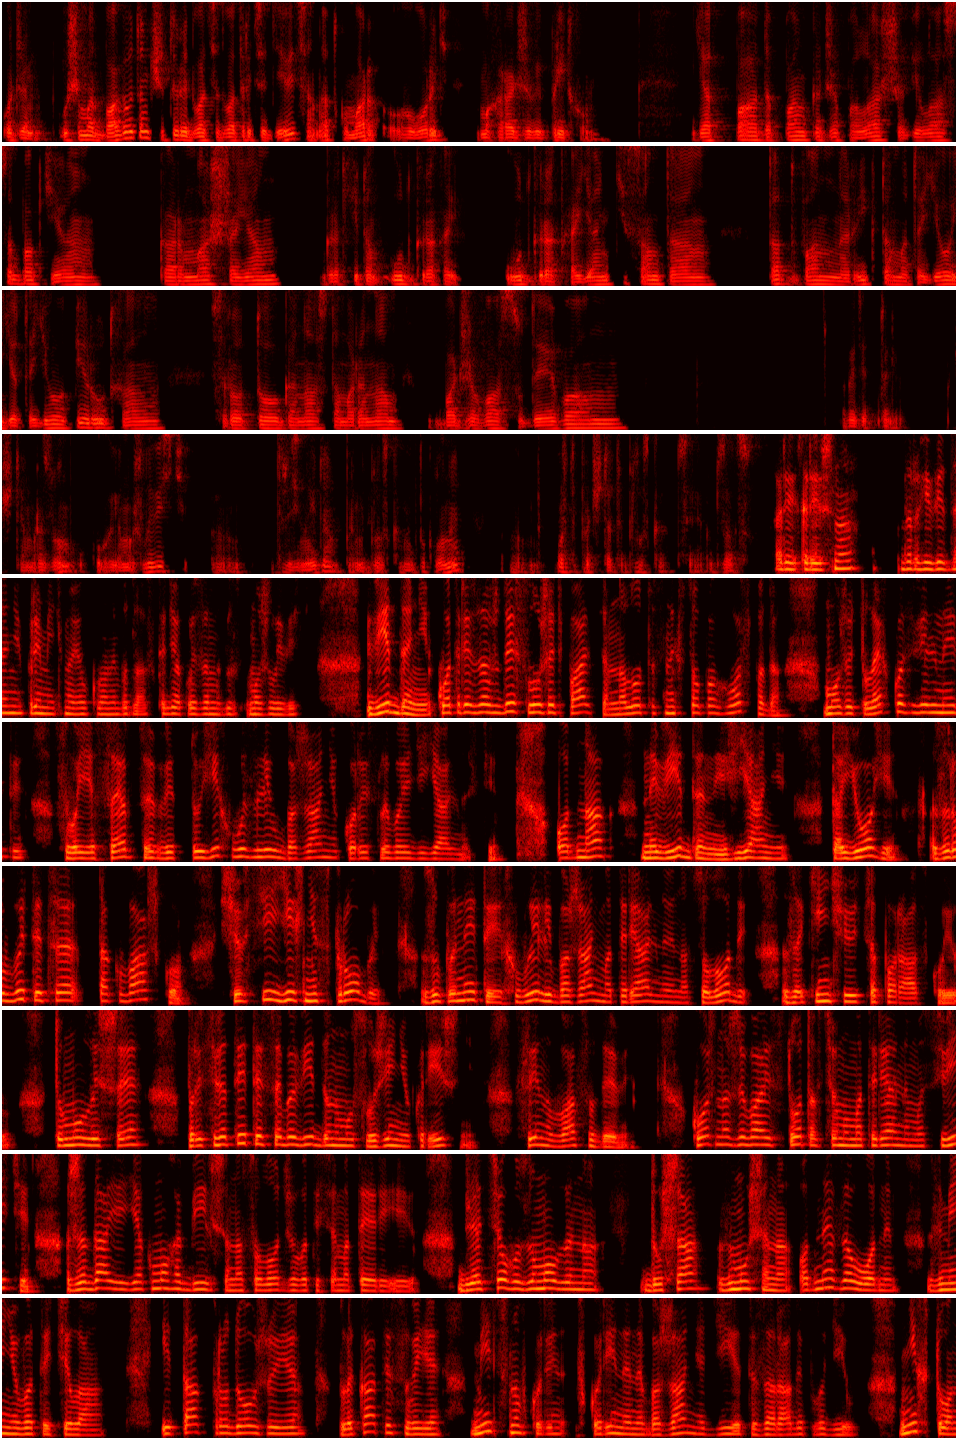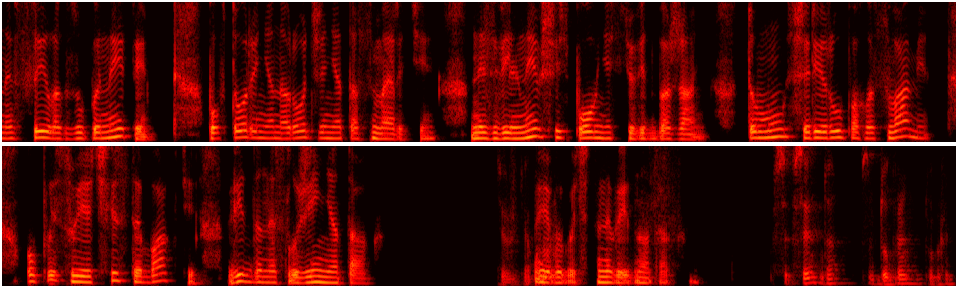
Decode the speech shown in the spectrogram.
Отже, у Шимат Бхагаватам 4.22.39 Санат Кумар говорить Махараджеві Прітху. Ятпада панкаджа палаша віласа бхактя кармашаям градхітам удграхай удградхаянті санта тадван рікта матайо ятайо пірудха срото ганастамаранам баджава судевам. Давайте далі прочитаємо разом, у кого є можливість. Зінаїда, прийміть, будь ласка, мої поклони. Можете прочитати, будь ласка, цей абзац. Харі Кришна, дорогі віддані, прийміть мої уклони, будь ласка. Дякую за можливість. Віддані, котрі завжди служать пальцем на лотосних стопах Господа, можуть легко звільнити своє серце від тугих вузлів бажання корисливої діяльності. Однак невіддані, г'яні та йоги зробити це так важко, що всі їхні спроби зупинити хвилі бажань матеріальної насолоди закінчуються поразкою. Тому лише присвятити себе відданому служінню Крішні, сину Васудеві. Кожна жива істота в цьому матеріальному світі жадає якмога більше насолоджуватися матерією. Для цього зумовлена душа змушена одне за одним змінювати тіла. І так продовжує плекати своє міцно вкорі- вкорінене бажання діяти заради плодів. Ніхто не в силах зупинити повторення народження та смерті, не звільнившись повністю від бажань. Тому Шрі Рупа Госвамі описує чисте бхакті, віддане служіння так. Дякую. вибачте, не видно так. Все, все, да? Все Добре, добре.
